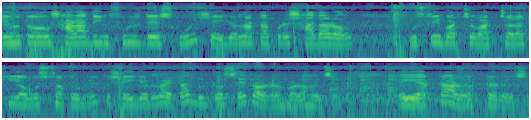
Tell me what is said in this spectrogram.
যেহেতু সারাদিন ফুল ডে স্কুল সেই জন্য আর তারপরে সাদা রং। বুঝতেই পারছ বাচ্চারা কি অবস্থা করবে। তো সেই জন্য এটা দুটো সেট অর্ডার করা হয়েছে। এই একটা আরও একটা রয়েছে।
